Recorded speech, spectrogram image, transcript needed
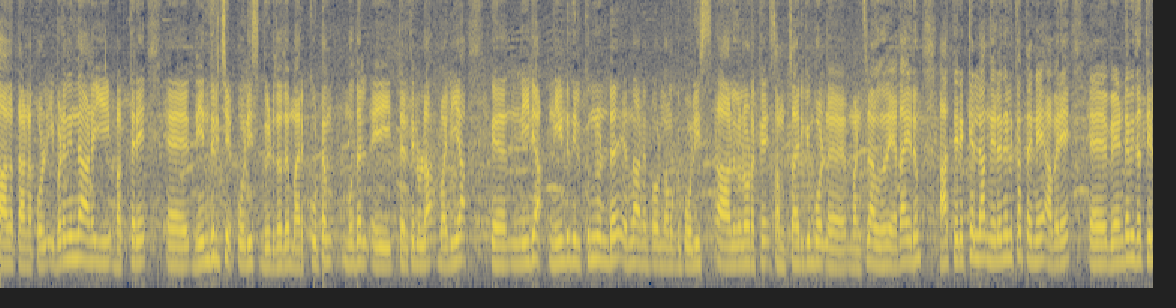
ഭാഗത്താണ്. അപ്പോൾ ഇവിടെ നിന്നാണ് ഈ ഭക്തരെ നിയന്ത്രിച്ച് പോലീസ് വിടുന്നത്. മരക്കൂട്ടം മുതൽ ഇത്തരത്തിലുള്ള വലിയ നിര നീണ്ടു നിൽക്കുന്നുണ്ട് എന്നാണ് ഇപ്പോൾ നമുക്ക് പോലീസ് ആളുകളോടൊക്കെ സംസാരിക്കുമ്പോൾ മനസ്സിലാകുന്നത്. ഏതായാലും ആ തിരക്കെല്ലാം നിലനിൽക്കെ തന്നെ അവരെ വേണ്ട വിധത്തിൽ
